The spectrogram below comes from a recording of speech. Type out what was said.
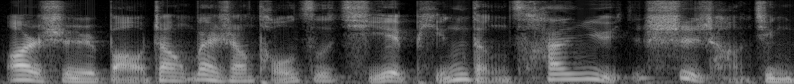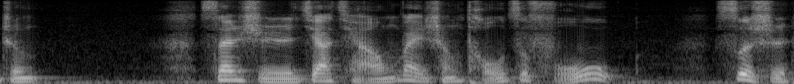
二是保障外商投资企业平等参与市场竞争，三是加强外商投资服务，四是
